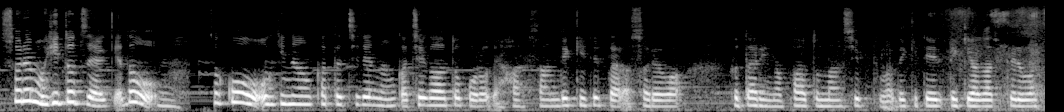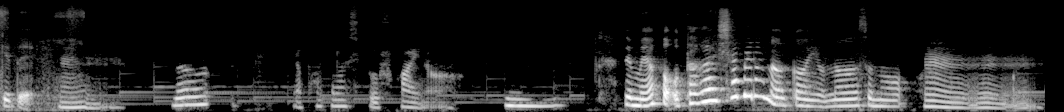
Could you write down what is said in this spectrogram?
それも一つやけど、なそこを補う形でなんか違うところで発散できてたらそれは2人のパートナーシップはできて出来上がってるわけで。うん。ないやパートナーシップ深いな。うん。でもやっぱお互い喋らなあかんよなそのうんうん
